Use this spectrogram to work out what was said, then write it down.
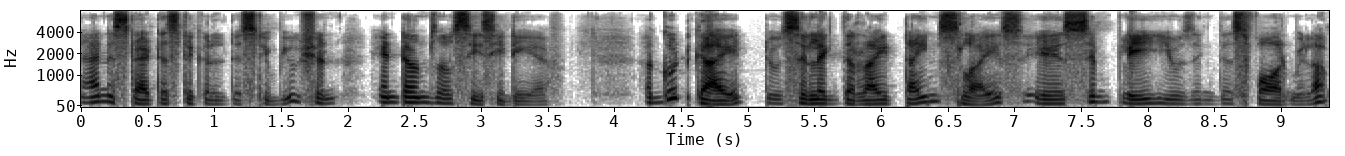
and statistical distribution in terms of CCDF. A good guide to select the right time slice is simply using this formula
